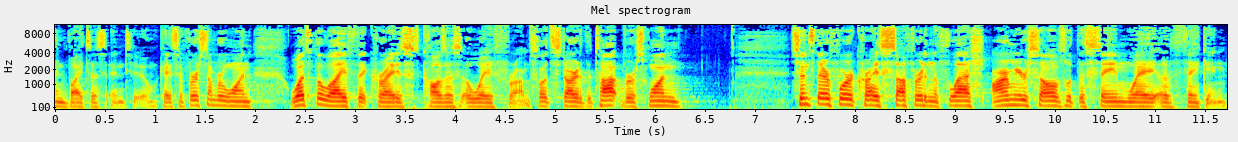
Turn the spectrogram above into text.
invites us into? Okay, so first, number one, what's the life that Christ calls us away from? So let's start at the top, verse one. Since therefore Christ suffered in the flesh, arm yourselves with the same way of thinking.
